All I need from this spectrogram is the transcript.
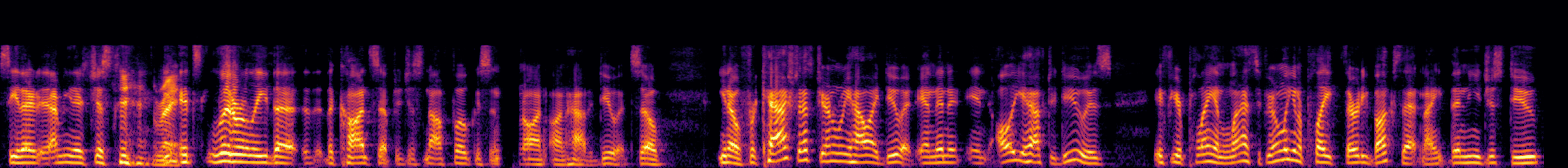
see that i mean it's just right. it's literally the the concept of just not focusing on on how to do it. So you know, for cash, that's generally how I do it. And then it, and all you have to do is, if you're playing less, if you're only going to play 30 bucks that night, then you just do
